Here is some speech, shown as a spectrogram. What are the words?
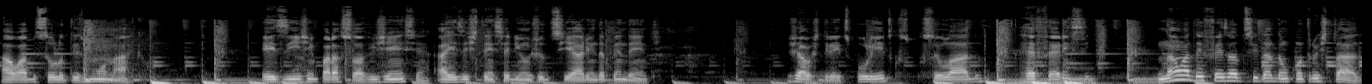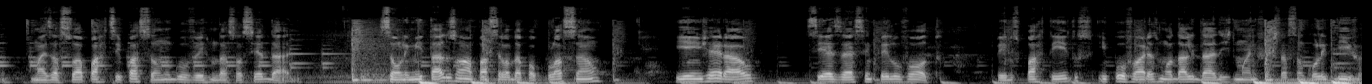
ao absolutismo monárquico exigem para sua vigência a existência de um judiciário independente. Já os direitos políticos, por seu lado, referem-se não à defesa do cidadão contra o Estado, mas à sua participação no governo da sociedade. São limitados a uma parcela da população e, em geral, se exercem pelo voto, pelos partidos e por várias modalidades de manifestação coletiva,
